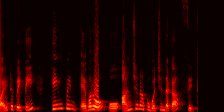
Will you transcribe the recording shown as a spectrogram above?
బయటపెట్టి కింగ్ పిన్ ఎవరో ఓ అంచనాకు వచ్చిందట సిట్.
